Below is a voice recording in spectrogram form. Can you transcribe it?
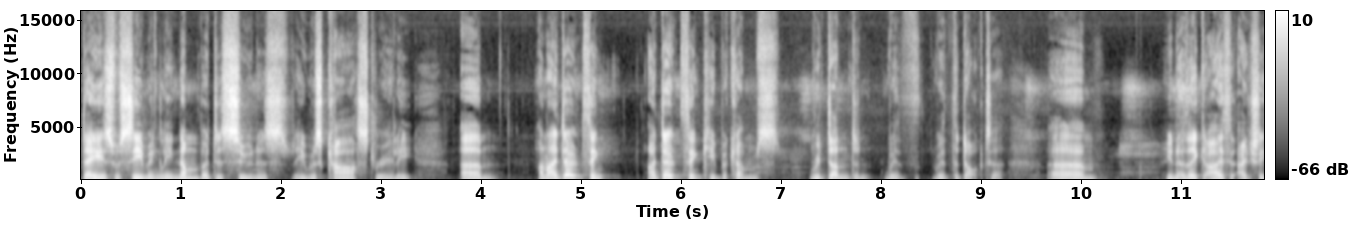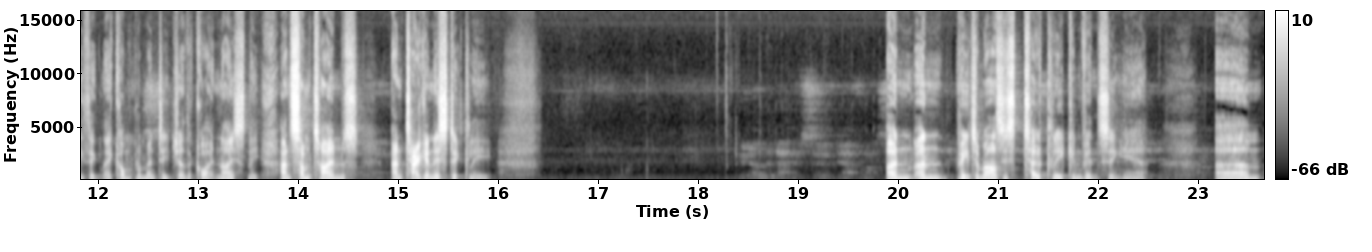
days were seemingly numbered as soon as he was cast, really. Um, and I don't think, I don't think he becomes redundant with with the Doctor. Um, you know, they I th- actually think they complement each other quite nicely, and sometimes antagonistically. And and Peter Miles is totally convincing here. Um,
